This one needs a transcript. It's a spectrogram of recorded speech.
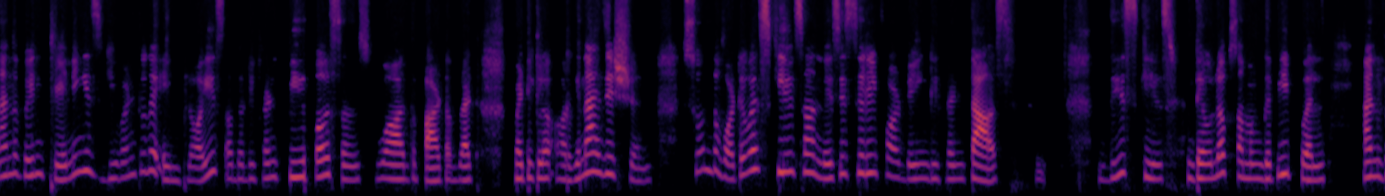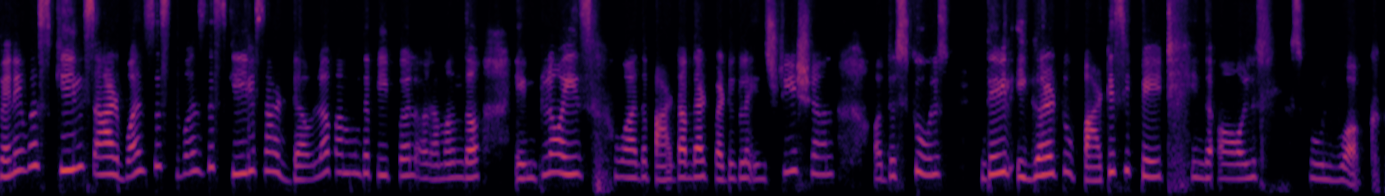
and when training is given to the employees or the different persons who are the part of that particular organization. So the whatever skills are necessary for doing different tasks, these skills develops among the people. And whenever skills are once the, once the skills are developed among the people or among the employees who are the part of that particular institution or the schools they will eager to participate in the all school work.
